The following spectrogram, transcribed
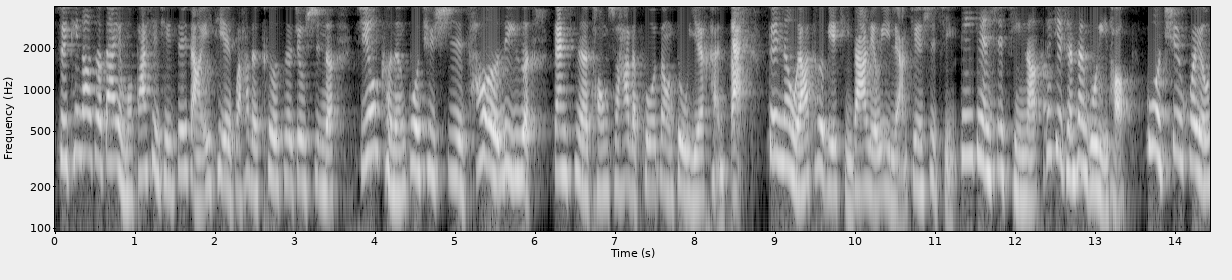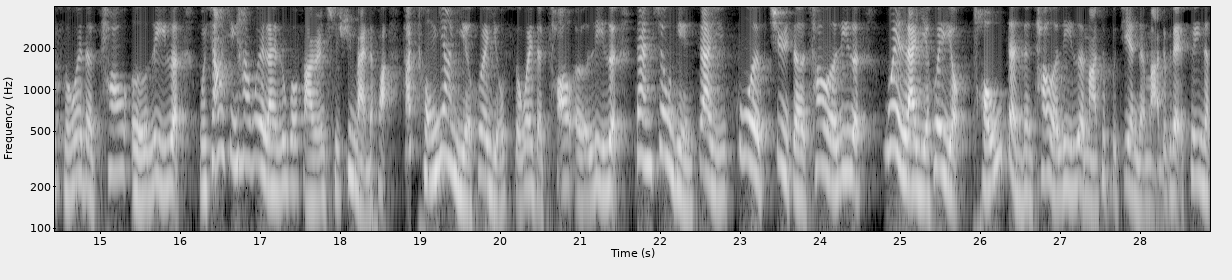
所以听到这，大家有没有发现，其实这一档 ETF 它的特色就是呢，极有可能过去是超额利润，但是呢，同时它的波动度也很大。所以呢，我要特别请大家留意两件事情。第一件事情呢，这些成分股里头，过去会有所谓的超额利润。我相信它未来如果法人持续买的话，它同样也会有所谓的超额利润。但重点在于过去的超额利润。未来也会有同等的超额利润吗？这不见得嘛，对不对？所以呢，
